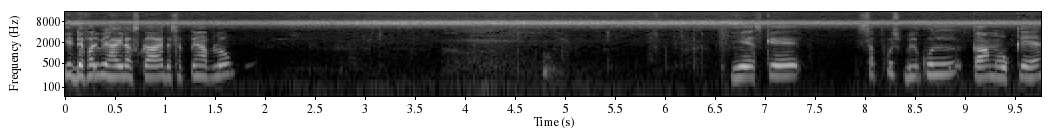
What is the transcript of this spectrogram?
ये डिफर भी हाई लक्स का है दे सकते हैं आप लोग। ये इसके सब कुछ बिल्कुल काम ओके है।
